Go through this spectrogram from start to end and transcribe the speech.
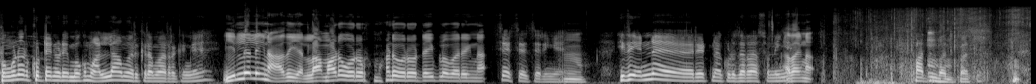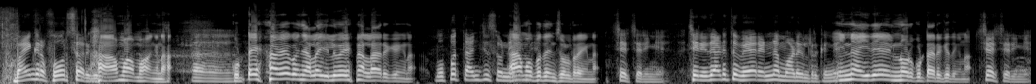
பொங்கனூர் குட்டையினுடைய முகம் அல்லாமல் இருக்கிற மாதிரி இருக்குங்க. இல்லை இல்லைங்கண்ணா. அது எல்லா மாடும் ஒரு ஒரு மாடு ஒரு ஒரு டைப்பில் வருங்கண்ணா. சரி சரி சரிங்க. இது என்ன ரேட்னா கொடுத்துறா சொன்னீங்க? அதாங்கண்ணா. பார்த்து பார்த்து பார்த்து பயங்கர ஃபோர்ஸாக இருக்கு. ஆமாம் ஆமாங்கண்ணா ஆ, குட்டையாவே கொஞ்சம் எல்லாம் இழுவை நல்லா இருக்குங்கண்ணா. முப்பத்தஞ்சு சொன்னீங்க. முப்பத்தஞ்சு சொல்கிறேங்கண்ணா சரி சரிங்க. சரி இது அடுத்து வேறு என்ன மாடல் இருக்குங்க? இன்னும் இதே இன்னொரு குட்டை இருக்குதுங்கண்ணா. சரி சரிங்க.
